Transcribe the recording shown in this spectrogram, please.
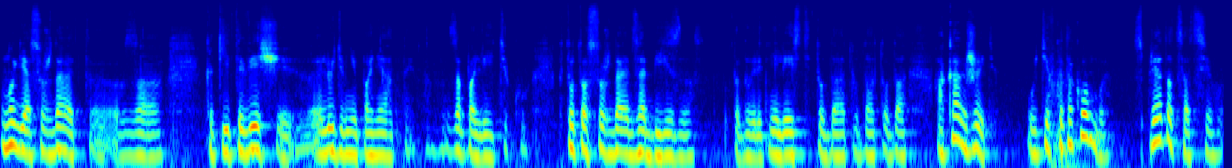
Многие осуждают э, за какие-то вещи э, людям непонятные, там, за политику. Кто-то осуждает за бизнес. Кто-то говорит, не лезьте туда, туда, туда. А как жить? Уйти в катакомбы? Спрятаться от всего?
